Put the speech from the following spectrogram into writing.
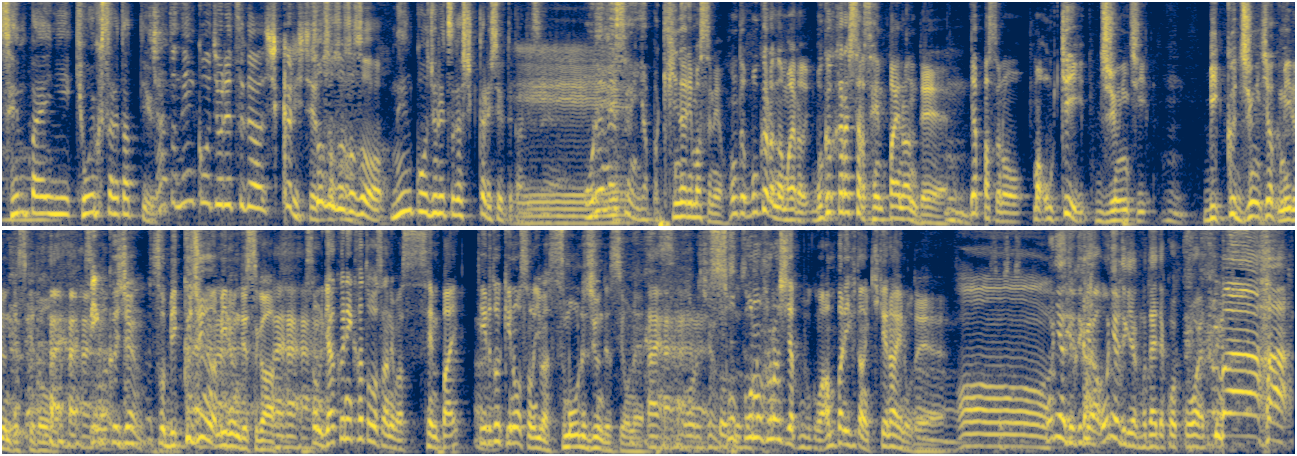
先輩に教育されたっていう。ちゃんと序列がしっかりしてるそうそうそうそうそう。年功序列がしっかりしてるって感じですね、えー。俺目線やっぱ気になりますね。本当に僕らの前の僕からしたら先輩なんで、やっぱそのまあ大きい純一、ビッグ純一よく見るんですけど、ビッグジュンそうビッグ純は見るんですが、その逆に加藤さんには先輩っている時のその今スモール純ですよね、はいはいはいそこの話やっぱ僕もあんまり普段聞けないので、あー。鬼やってる時は鬼やってる時はもう大体こうこうやってまあ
